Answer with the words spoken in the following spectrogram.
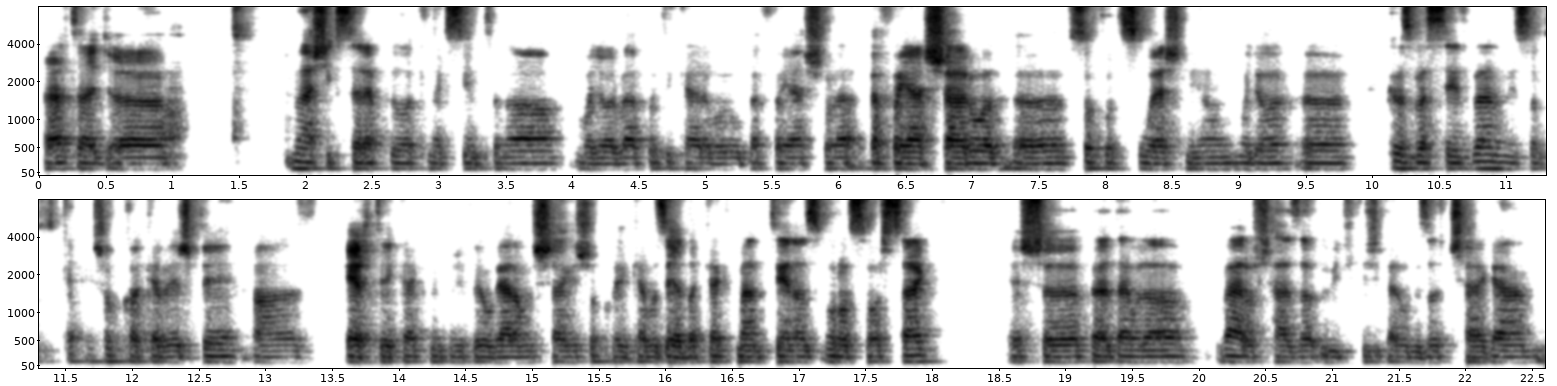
Tehát egy másik szereplő, akinek szintén a magyar belpolitikára való befolyásáról szokott szó esni a magyar közbeszédben, viszont sokkal kevésbé az értékek, mint mondjuk a jogállamiság, és sokkal inkább az érdekek mentén az Oroszország, és például a Városháza ügy bizottságán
